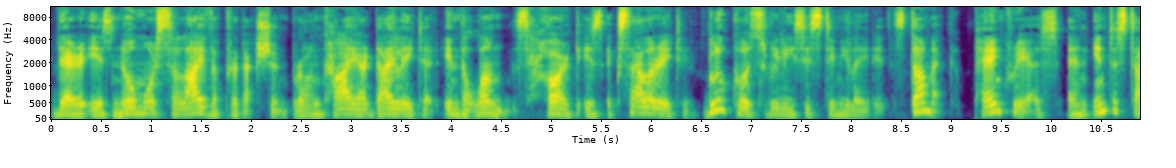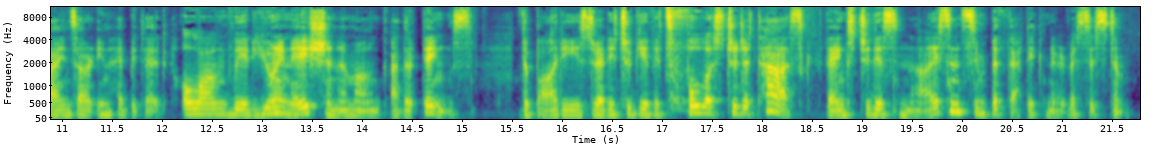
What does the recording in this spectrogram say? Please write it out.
There is no more saliva production. Bronchi are dilated in the lungs. Heart is accelerated. Glucose release is stimulated. Stomach, pancreas, and intestines are inhibited, along with urination, among other things. The body is ready to give its fullest to the task thanks to this nice and sympathetic nervous system.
